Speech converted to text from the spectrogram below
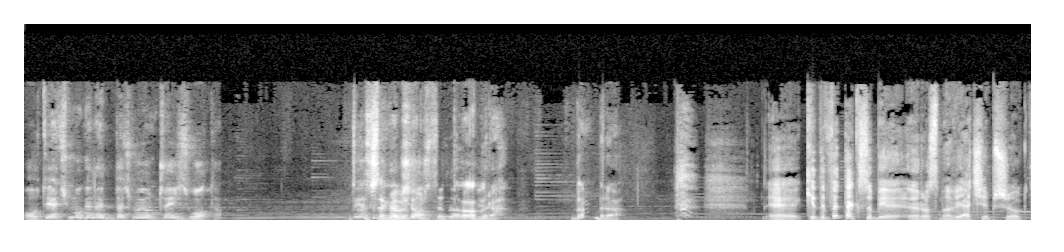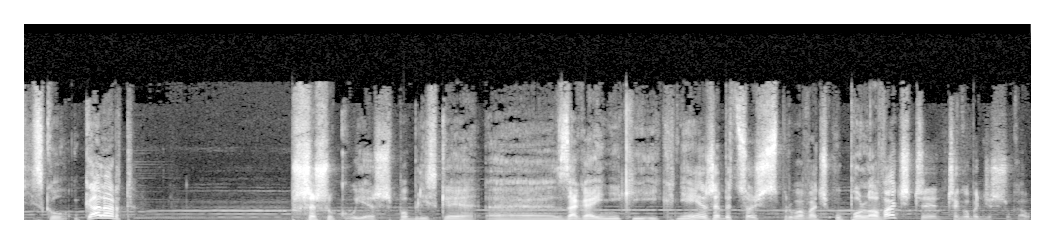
o, to ja ci mogę dać moją część złota. To ja Co sobie na książce zarobię. Dobra. Dobra. E, Kiedy wy tak sobie rozmawiacie przy ognisku, Galard, przeszukujesz pobliskie e, zagajniki i knieje, żeby coś spróbować upolować, czy czego będziesz szukał?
